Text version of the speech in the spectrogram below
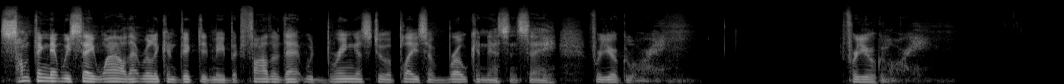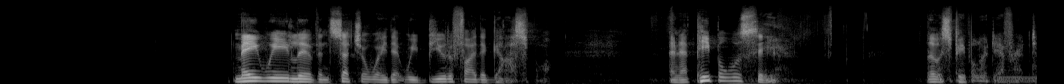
something that we say, wow, that really convicted me, but Father, that would bring us to a place of brokenness and say, for your glory, for your glory. May we live in such a way that we beautify the gospel and that people will see those people are different.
